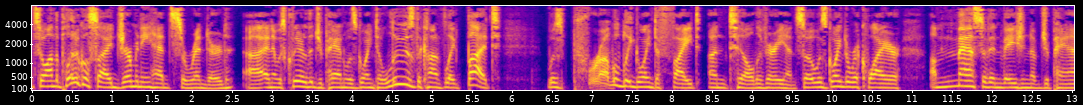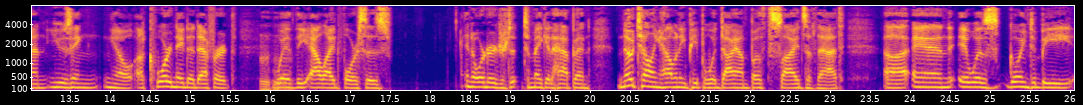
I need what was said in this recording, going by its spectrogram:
so on the political side, Germany had surrendered, uh, and it was clear that Japan was going to lose the conflict, but was probably going to fight until the very end. So it was going to require a massive invasion of Japan using, you know, a coordinated effort mm-hmm. with the Allied forces in order to, to, make it happen. No telling how many people would die on both sides of that. Uh, and it was going to be,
